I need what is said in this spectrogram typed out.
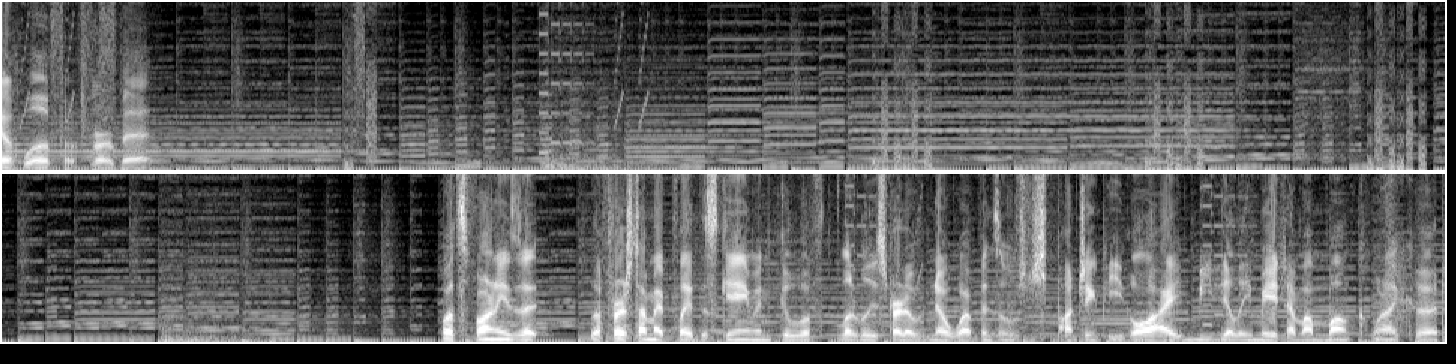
Up Gevlo for, for a bit. What's funny is that the first time I played this game and Galuf literally started with no weapons and was just punching people, I immediately made him a monk when I could.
